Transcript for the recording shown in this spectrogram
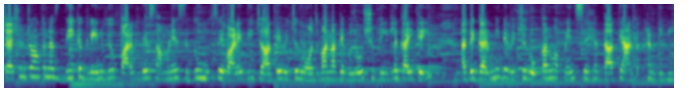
ਸੈਸ਼ਨ ਚੌਂਕ ਨਜ਼ਦੀਕ ਗ੍ਰੀਨ ਵਿਊ ਪਾਰਕ ਦੇ ਸਾਹਮਣੇ ਸਿੱਧੂ ਮੂਸੇਵਾਲੇ ਦੀ ਯਾਦ ਦੇ ਵਿੱਚ ਨੌਜਵਾਨਾਂ ਦੇ ਵੱਲੋਂ ਛਬੀਲ ਲਗਾਈ ਗਈ ਅਤੇ ਗਰਮੀ ਦੇ ਵਿੱਚ ਲੋਕਾਂ ਨੂੰ ਆਪਣੀ ਸਿਹਤ ਦਾ ਧਿਆਨ ਰੱਖਣ ਦੀ ਵੀ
